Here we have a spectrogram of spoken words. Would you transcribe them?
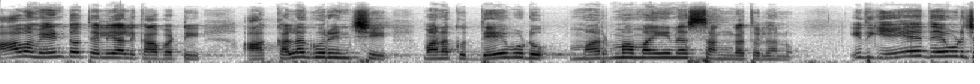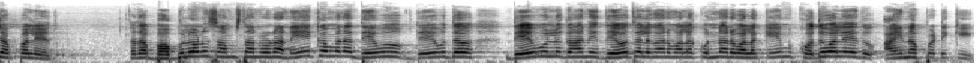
భావం ఏంటో తెలియాలి కాబట్టి ఆ కళ గురించి మనకు దేవుడు మర్మమైన సంగతులను. ఇది ఏ దేవుడు చెప్పలేదు. కదా బబులోను సంస్థానంలో అనేకమైన దేవు దేవత దేవుళ్ళు కానీ దేవతలు కానీ వాళ్ళకు ఉన్నారు. వాళ్ళకేమి కొదవలేదు. అయినప్పటికీ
